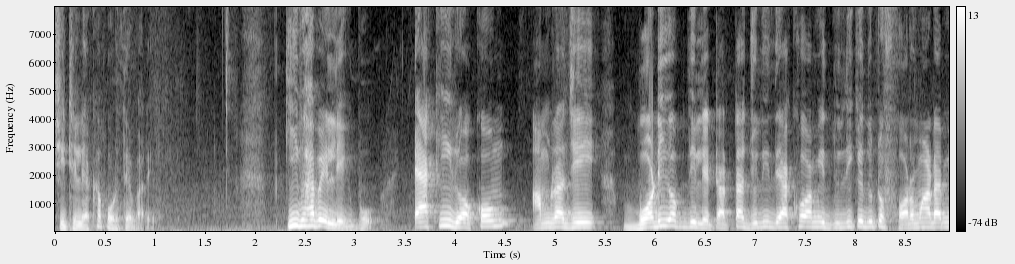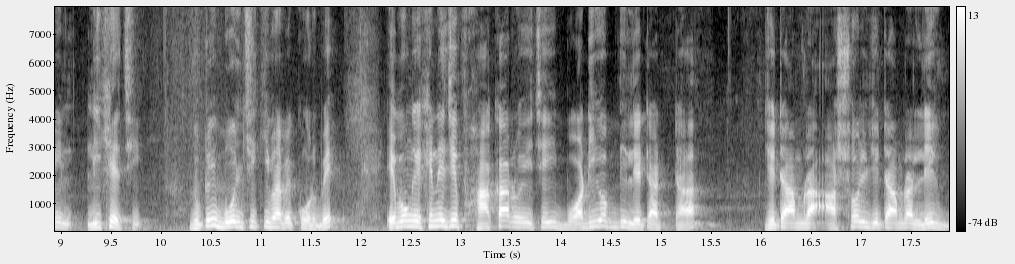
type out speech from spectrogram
চিঠি লেখা পড়তে পারে। কীভাবে লিখব? একই রকম আমরা যে বডি অফ দি লেটারটা যদি দেখো, আমি দুদিকে দুটো ফরম্যাট আমি লিখেছি, দুটোই বলছি কীভাবে করবে। এবং এখানে যে ফাঁকা রয়েছে এই বডি অফ দি লেটারটা যেটা আমরা আসল যেটা আমরা লিখব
